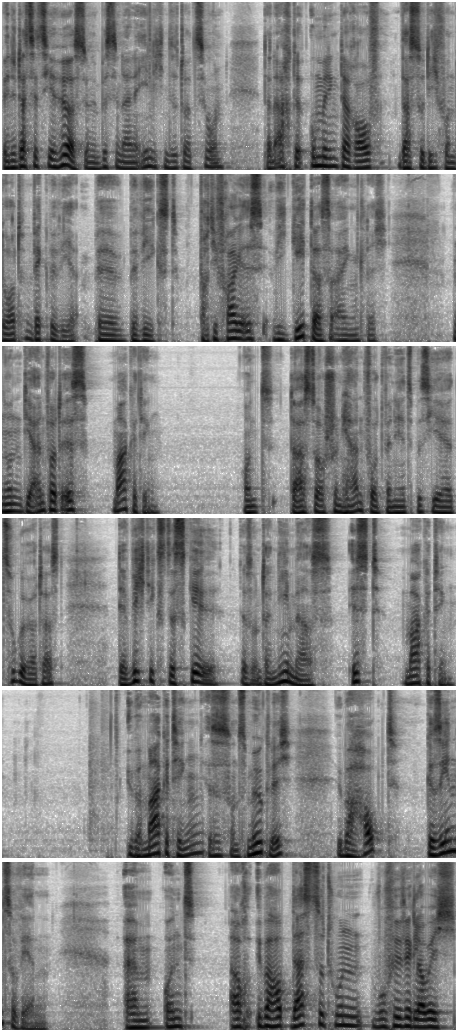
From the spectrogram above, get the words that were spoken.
wenn du das jetzt hier hörst und du bist in einer ähnlichen Situation, dann achte unbedingt darauf, dass du dich von dort wegbewegst. Doch die Frage ist, wie geht das eigentlich? Nun, die Antwort ist Marketing. Und da hast du auch schon die Antwort, wenn du jetzt bis hierher zugehört hast. Der wichtigste Skill des Unternehmers ist Marketing. Über Marketing ist es uns möglich, überhaupt gesehen zu werden. Ähm, und auch überhaupt das zu tun, wofür wir, glaube ich,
